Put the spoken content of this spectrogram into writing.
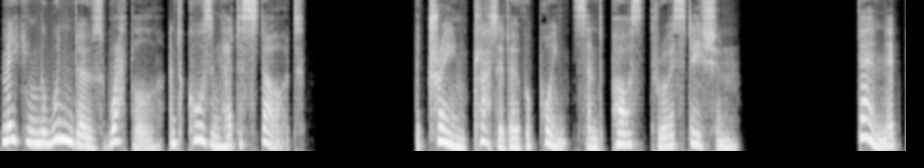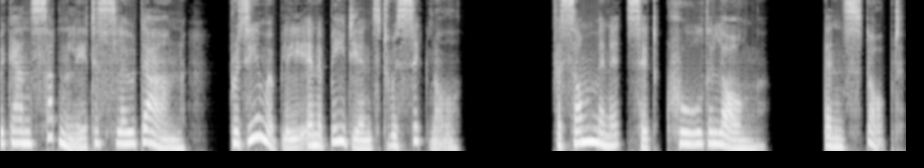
making the windows rattle and causing her to start. The train clattered over points and passed through a station. Then it began suddenly to slow down, presumably in obedience to a signal. For some minutes it crawled along, then stopped.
